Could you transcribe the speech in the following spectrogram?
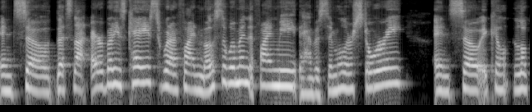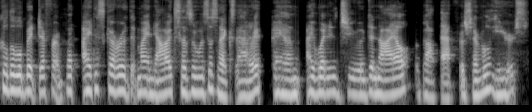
And so that's not everybody's case. When I find most of the women that find me, they have a similar story. And so it can look a little bit different, but I discovered that my now ex-husband was a sex addict and I went into a denial about that for several years.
